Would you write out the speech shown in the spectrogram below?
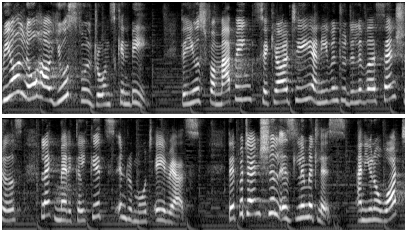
We all know how useful drones can be. They're used for mapping, security, and even to deliver essentials like medical kits in remote areas. Their potential is limitless. And you know what?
